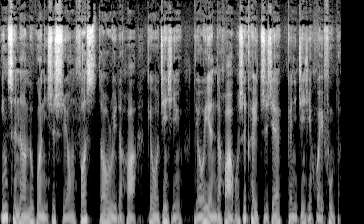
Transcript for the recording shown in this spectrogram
因此呢，如果你是使用 First Story 的话，给我进行留言的话，我是可以直接给你进行回复的。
